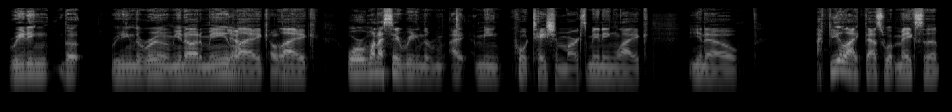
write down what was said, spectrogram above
reading the reading the room. You know what I mean? Yeah, like totally. like or when I say reading the room, I mean quotation marks, meaning like you know, I feel like that's what makes a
